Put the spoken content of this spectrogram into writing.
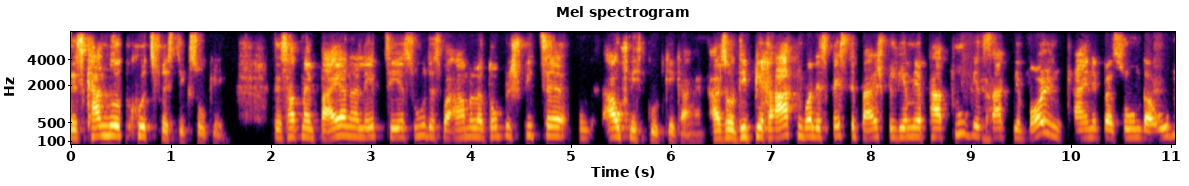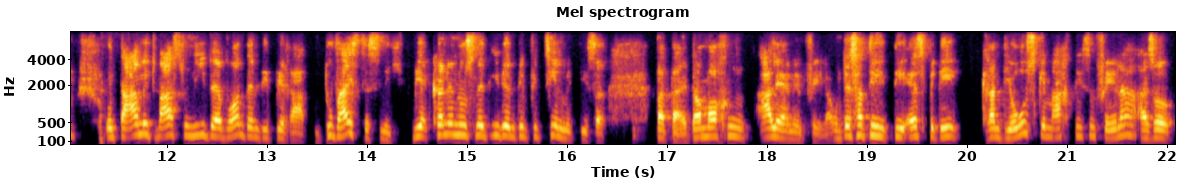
Das kann nur kurzfristig so gehen. Das hat man in Bayern erlebt, CSU, das war einmal eine Doppelspitze und auch nicht gut gegangen. Also die Piraten waren das beste Beispiel, die haben ja partout gesagt, ja. wir wollen keine Person da oben und damit warst du nie, wer waren denn die Piraten? Du weißt es nicht. Wir können uns nicht identifizieren mit dieser Partei. Da machen alle einen Fehler. Und das hat die, die SPD grandios gemacht, diesen Fehler. Also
